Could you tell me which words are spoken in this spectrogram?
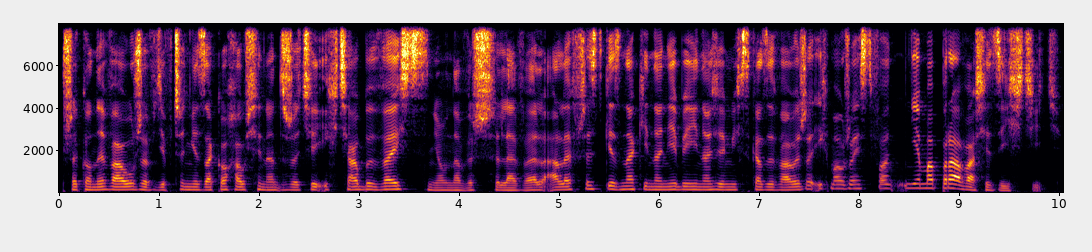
Przekonywał, że w dziewczynie zakochał się nad życie i chciałby wejść z nią na wyższy level, ale wszystkie znaki na niebie i na ziemi wskazywały, że ich małżeństwo nie ma prawa się ziścić.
